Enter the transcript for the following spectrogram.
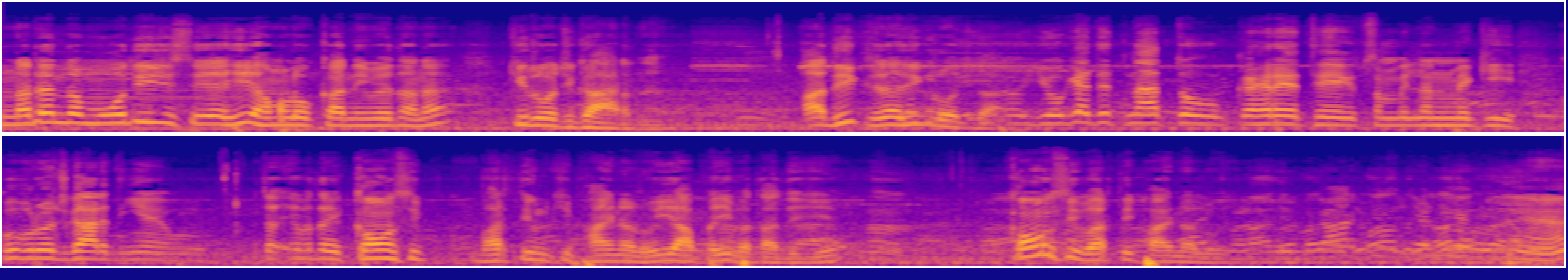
नरेंद्र मोदी जी से यही हम लोग का निवेदन है कि रोज़गार दें। अधिक से अधिक रोज़गार। योगी आदित्यनाथ तो कह रहे थे सम्मेलन में कि खूब रोज़गार दिए हैं वो। तो ये बताइए कौन सी भर्ती उनकी फाइनल हुई? आप ही बता दीजिए। कौन सी भर्ती फाइनल हुई? हैं।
